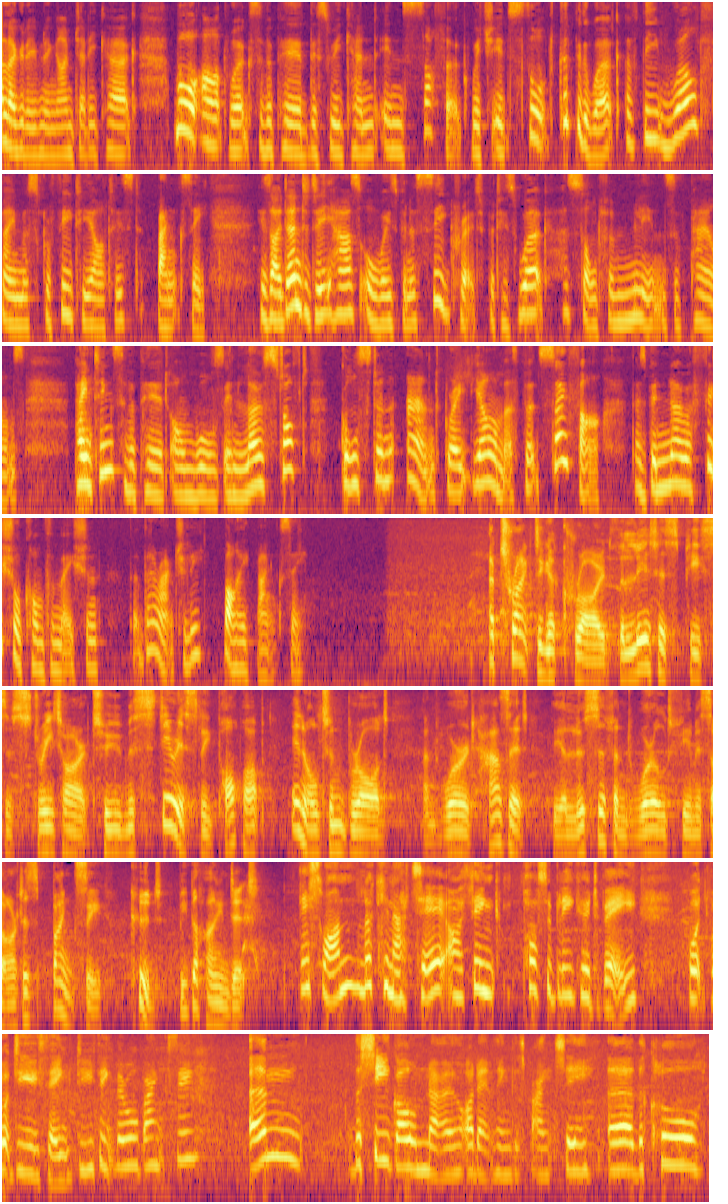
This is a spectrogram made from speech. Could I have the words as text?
Hello, good evening. I'm Jenny Kirk. More artworks have appeared this weekend in Suffolk, which it's thought could be the work of the world famous graffiti artist Banksy. His identity has always been a secret, but his work has sold for millions of pounds. Paintings have appeared on walls in Lowestoft, Gorleston, and Great Yarmouth, but so far there's been no official confirmation that they're actually by Banksy. Attracting a crowd, the latest piece of street art to mysteriously pop up in Oulton Broad. And word has it, the elusive and world famous artist Banksy could be behind it. This one, looking at it, I think possibly could be. What, what do you think? Do you think they're all Banksy? Um, the seagull, no, I don't think it's Banksy. Uh, the claw,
